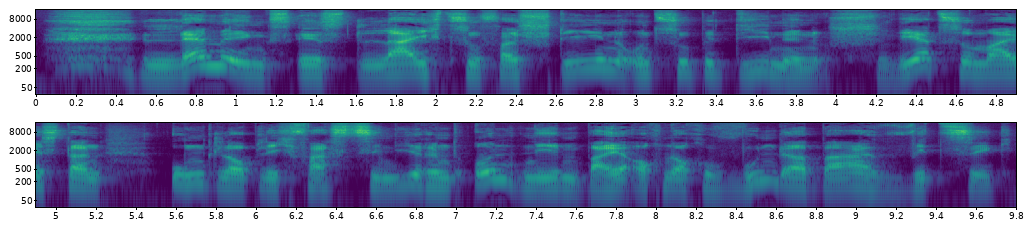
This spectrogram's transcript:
Lemmings ist leicht zu verstehen und zu bedienen, schwer zu meistern, unglaublich faszinierend und nebenbei auch noch wunderbar witzig.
